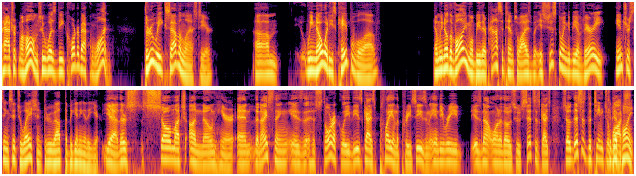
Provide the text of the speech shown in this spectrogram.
Patrick Mahomes, who was the quarterback one through Week Seven last year? Um, we know what he's capable of, and we know the volume will be there pass attempts wise, but it's just going to be a very interesting situation throughout the beginning of the year. Yeah, there's so much unknown here. And the nice thing is that historically these guys play in the preseason. Andy Reid is not one of those who sits his guys. So this is the team to It's a good watch point.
